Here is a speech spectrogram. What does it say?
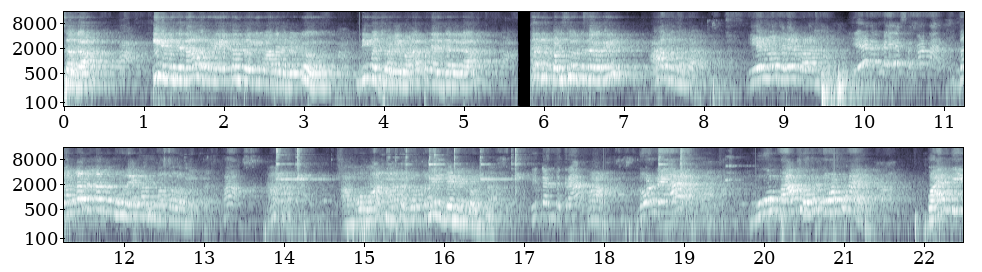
ಸಂಗ ಈ ಮುಂದೆ ನಾವಾದ್ರೂ ಏಕಾಂತವಾಗಿ ಮಾತಾಡಬೇಕು. ನಿಮ್ಮ ಜೋಡಿ ಒಳಪಣೆ ಇದ್ದಾರಲ್ಲ ಅದನ್ನು ಕಳಿಸುವಂತಾಗ್ರಿ ಗಂಗ. ಏನೋ ಕೈಯ ತಗೋಣ ಗಂಗನ ನನ್ನ ಮೂರು ಏಕಾಂತ ಮಾತಾಡೋಣ ಹಾ. ಆ ಮೂರು ಮಾತು ಮಾತಾಡ್ ಬರ್ತಾನೆ ಇಲ್ಲೇ ನಿಂತ್ಕೊಂಡ್ನ ಏಕಾಂತ ನೋಡ್ರಿ ಮೂರು ಮಾತು ಹೋಗಿ ನೋಡ್ಕೊಣ ಬಂದಿ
